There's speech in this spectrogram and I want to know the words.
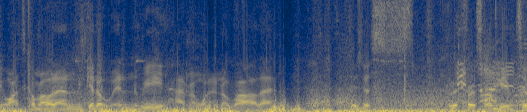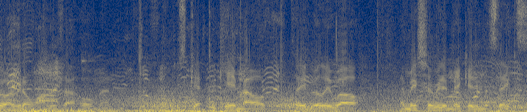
we wanted to come out and get a win. We haven't won in a while, and it's just the first home game too, and we don't want to lose at home. And just get, we came out, played really well, and made sure we didn't make any mistakes.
